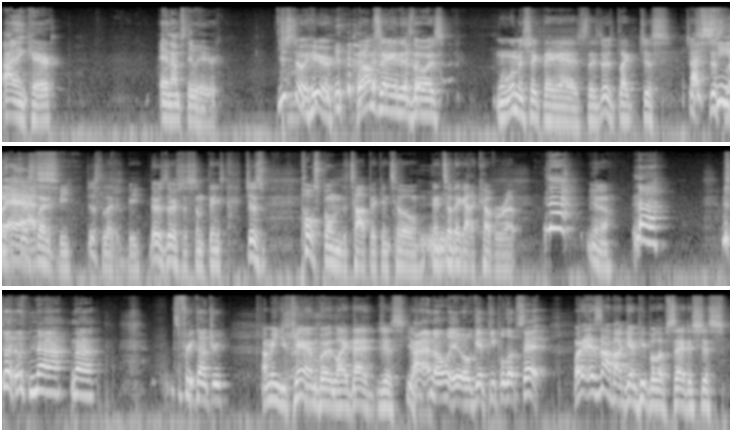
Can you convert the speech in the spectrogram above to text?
I didn't care. And I'm still here. You're still here. what I'm saying is though is when women shake their ass, there's, there's like just just I've just let, ass. just let it be. Just let it be. There's there's just some things. Just postpone the topic until until they got to cover up. Nah, You know. nah. nah, nah. It's a free country. I mean, you can, but like that just you know. I know it'll get people upset. Well, it's not about getting people upset. It's just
